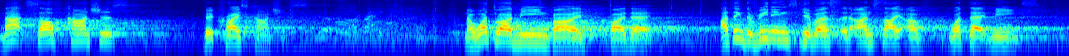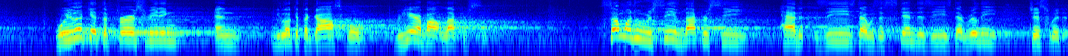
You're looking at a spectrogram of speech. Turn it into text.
not self conscious, but Christ conscious. Now, what do I mean by, by that? I think the readings give us an insight of what that means. When we look at the first reading and we look at the gospel, we hear about leprosy. Someone who received leprosy had a disease that was a skin disease that really just would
